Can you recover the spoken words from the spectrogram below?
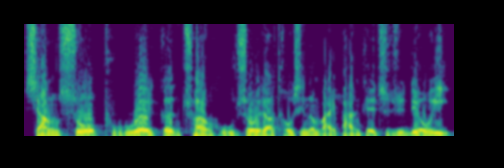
翔硕、普瑞跟川湖受到投信的买盘，可以持续留意。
